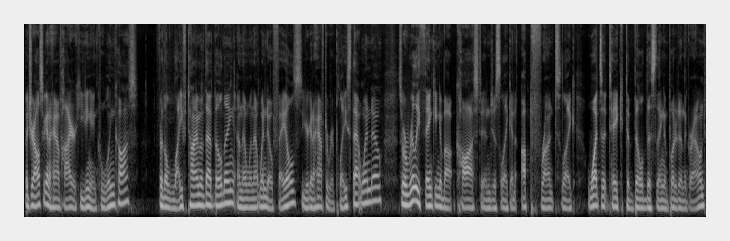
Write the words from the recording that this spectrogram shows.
but you're also going to have higher heating and cooling costs for the lifetime of that building and then when that window fails, you're going to have to replace that window. So we're really thinking about cost and just like an upfront like what's it take to build this thing and put it in the ground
